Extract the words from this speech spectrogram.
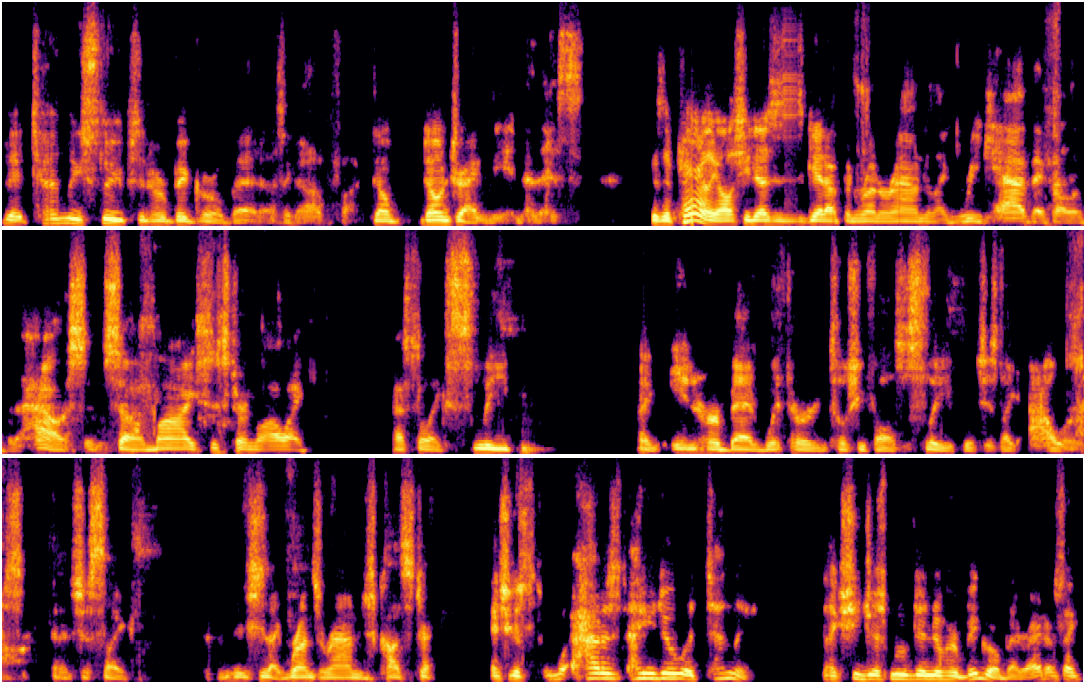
that Tenley sleeps in her big girl bed. I was like, Oh fuck, don't don't drag me into this. Because apparently all she does is get up and run around and like wreak havoc all over the house. And so my sister-in-law like has to like sleep like in her bed with her until she falls asleep, which is like hours. And it's just like she like runs around and just concentrate. And she goes, "How does how do you do it with Tenley? Like she just moved into her big girl bed, right?" I was like,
